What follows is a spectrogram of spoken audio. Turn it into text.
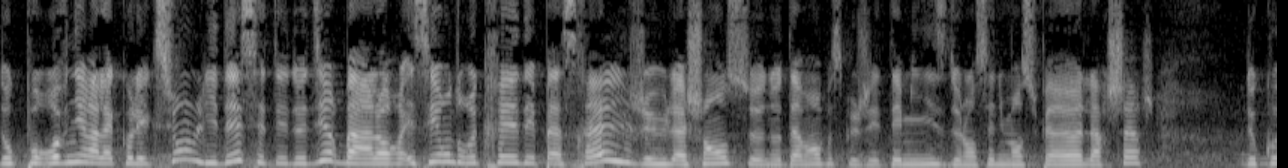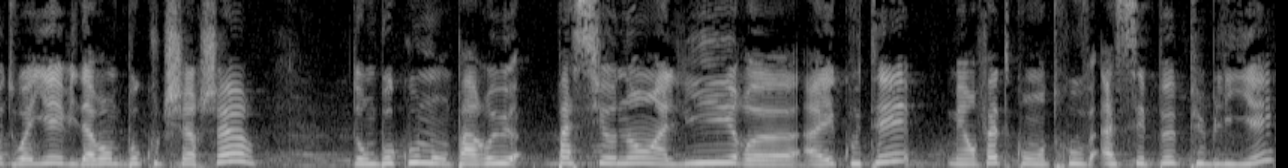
Donc pour revenir à la collection, l'idée c'était de dire, ben alors essayons de recréer des passerelles. J'ai eu la chance, euh, notamment parce que j'ai été ministre de l'enseignement supérieur et de la recherche, de côtoyer évidemment beaucoup de chercheurs, dont beaucoup m'ont paru passionnants à lire, euh, à écouter, mais en fait qu'on trouve assez peu publiés.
